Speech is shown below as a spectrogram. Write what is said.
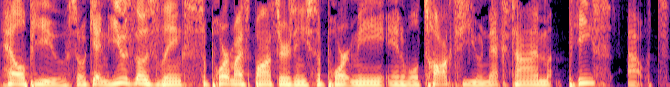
help you. So again, use those links, support my sponsors, and you support me. And we'll talk to you next time. Peace out.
